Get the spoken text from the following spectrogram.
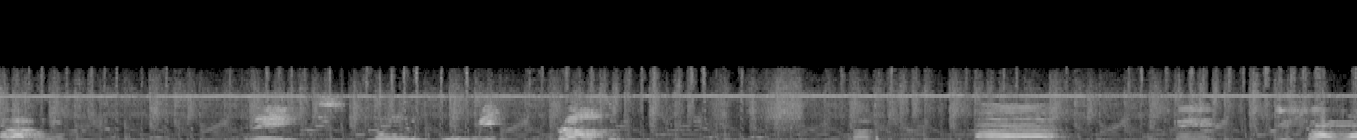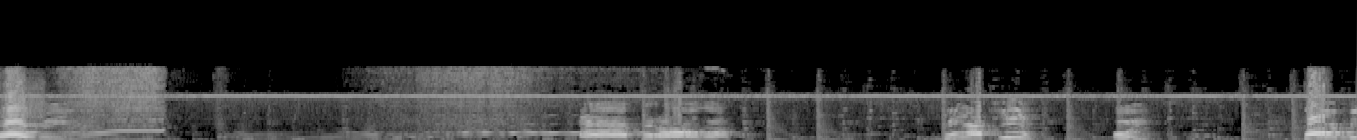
Ela é Tá. bonita. 3, 2, 1 e. Pronto! Ah, se isso é um homem. Ah, droga! Vem aqui! Oi! Tome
